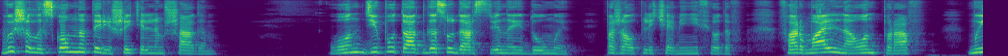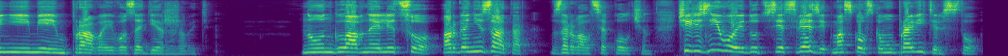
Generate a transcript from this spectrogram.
вышел из комнаты решительным шагом. Он депутат Государственной Думы, пожал плечами Нефёдов. Формально он прав. Мы не имеем права его задерживать. «Но он главное лицо, организатор», – взорвался Колчин. «Через него идут все связи к московскому правительству».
